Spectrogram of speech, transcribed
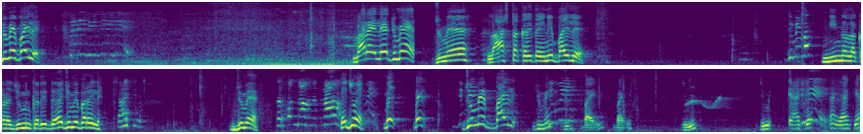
ಜುಮ್ಮಿ ಬೈಲೆ ಬಾರ ಇಲ್ಲೇ ಜುಮ್ಮೆ ಜುಮ್ಮೆ ಲಾಸ್ಟ್ ಕರಿತಾ ಇನಿ ಬೈಲೆ ಜುಮ್ಮಿ ಬಾ ನಿನ್ನಲ್ಲ ಕಣ, ಜುಮಿನ್ ಕರೀದ್ದೆ ಜುಮ್ಮೆ ಬರ ಇಲ್ಲಿ. ಜುಮೆ. ಜುಮೆ ಏ ಜುಮ್ಮೆ ಬೈ ಬೈ. ಜುಮ್ಮಿ ಬೈಲಿ ಜುಮ್ಮಿ ಬೈ ಬೈ. ಜುಮ್ಮಿ ಜುಮಿ. ಯಾಕೆ? ಯಾಕೆ.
